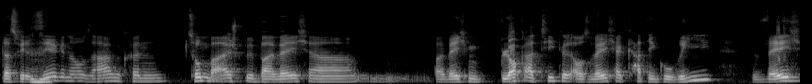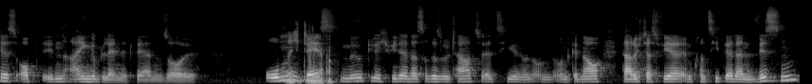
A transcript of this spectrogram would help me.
dass wir mhm. sehr genau sagen können, zum Beispiel bei welcher, bei welchem Blogartikel aus welcher Kategorie welches Opt-in eingeblendet werden soll um Richtig, bestmöglich ja. wieder das Resultat zu erzielen. Und, und, und genau dadurch, dass wir im Prinzip ja dann wissen,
